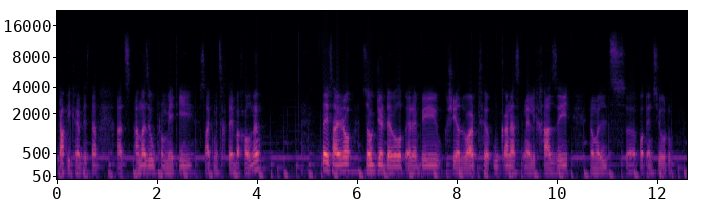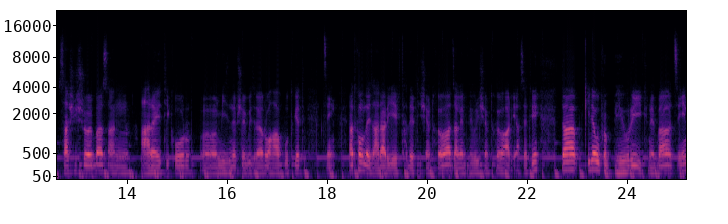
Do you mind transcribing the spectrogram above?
გაფიქრებდეს და ამაზე უფრო მეტი საქმეც ხდება ხოლმე. და ეს არის რომ ზოგჯერ დეველოპერები ხშირად ვართ უკანასკნელი ხაზი რომელიც პოტენციურ საშიშროებას ან არაეთიკურ მიზნებს შეგვიძლია რომ აღუდგეთ წინ. რა თქმა უნდა ეს არ არის ერთადერთი შემთხვევა, ძალიან ბევრი შემთხვევა არის ასეთი და კიდევ უფრო ბევრი იქნება წინ,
